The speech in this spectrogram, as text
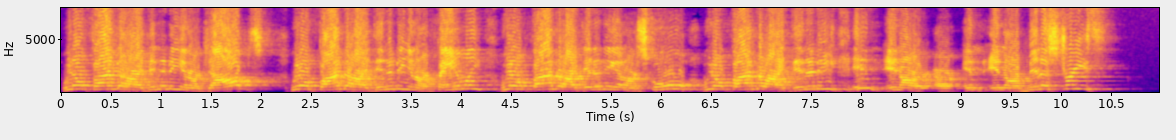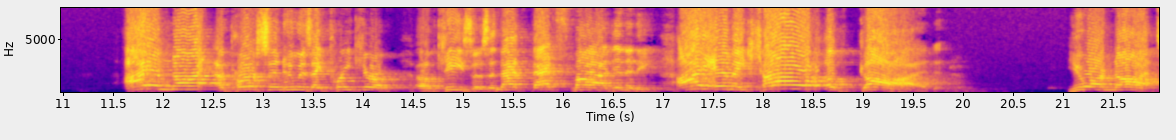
We don't find our identity in our jobs. We don't find our identity in our family. We don't find our identity in our school. We don't find our identity in, in, our, our in, in our ministries. I am not a person who is a preacher of, of Jesus, and that, that's my identity. I am a child of God. You are not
